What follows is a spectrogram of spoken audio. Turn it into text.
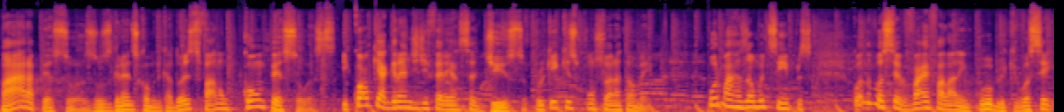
para pessoas, os grandes comunicadores falam com pessoas. E qual que é a grande diferença disso? Por que, que isso funciona tão bem? Por uma razão muito simples. Quando você vai falar em público, você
